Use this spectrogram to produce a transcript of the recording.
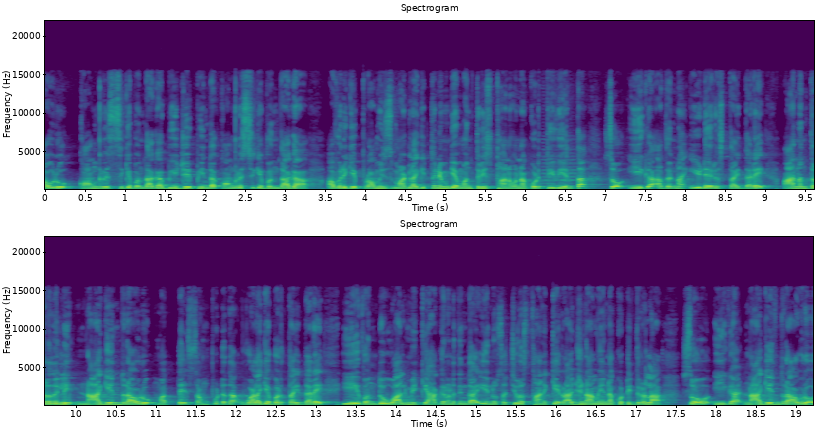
ಅವರು ಕಾಂಗ್ರೆಸ್ಸಿಗೆ ಬಂದಾಗ ಬಿ ಜೆ ಪಿಯಿಂದ ಕಾಂಗ್ರೆಸ್ಸಿಗೆ ಬಂದಾಗ ಅವರಿಗೆ ಪ್ರಾಮಿಸ್ ಮಾಡಲಾಗಿತ್ತು. ನಿಮಗೆ ಮಂತ್ರಿ ಸ್ಥಾನವನ್ನು ಕೊಡ್ತೀವಿ ಅಂತ. ಸೊ, ಈಗ ಅದನ್ನು ಈಡೇರಿಸ್ತಾ ಇದ್ದಾರೆ. ಆ ನಂತರದಲ್ಲಿ ನಾಗೇಂದ್ರ ಅವರು ಮತ್ತೆ ಸಂಪುಟದ ಒಳಗೆ ಬರ್ತಾ ಇದ್ದಾರೆ. ಈ ಒಂದು ವಾಲ್ಮೀಕಿ ಹಗರಣದಿಂದ ಏನು ಸಚಿವ ಸ್ಥಾನಕ್ಕೆ ರಾಜೀನಾಮೆಯನ್ನು ಕೊಟ್ಟಿದ್ರಲ್ಲ, ಸೊ ಈಗ ನಾಗೇಂದ್ರ ಅವರು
